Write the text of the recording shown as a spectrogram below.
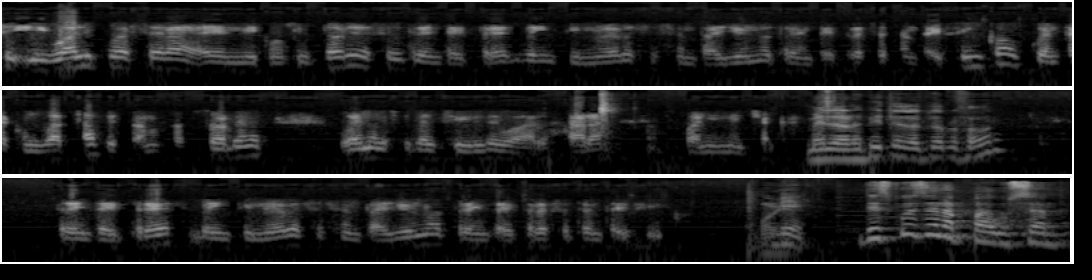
Sí, igual y puede ser ah, en mi consultorio, es el 33 29 61 33 75. Cuenta con WhatsApp, estamos a sus órdenes. O en el Hospital Civil de Guadalajara, Juan y Menchaca. ¿Me lo repite, doctor, por favor? 33 29 61 33 75. Bien. Después de la pausa,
